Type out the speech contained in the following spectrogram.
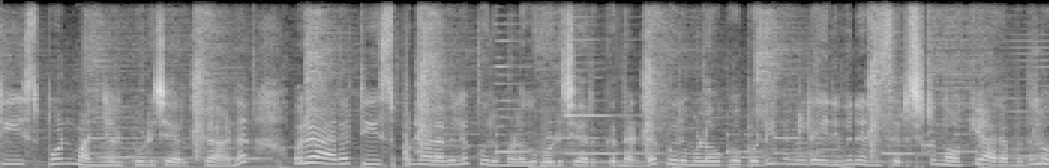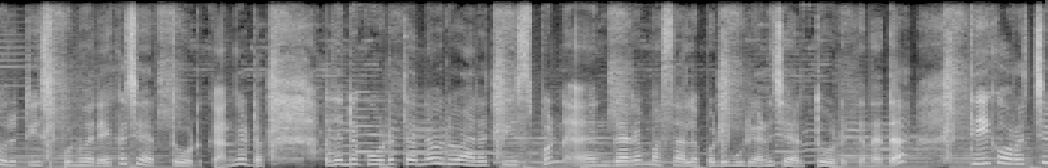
ടീസ്പൂൺ മഞ്ഞൾപ്പൊടി ചേർക്കുകയാണ്. ഒരു അര ടീസ്പൂൺ അളവിൽ കുരുമുളക് പൊടി ചേർക്കുന്നുണ്ട്. കുരുമുളക് പൊടി നിങ്ങളുടെ എരിവിനനുസരിച്ചിട്ട് നോക്കി അര മുതൽ ഒരു ടീസ്പൂൺ വരെയൊക്കെ ചേർത്ത് കൊടുക്കാം കേട്ടോ. അതിന്റെ കൂടെ തന്നെ ഒരു അര ടീസ്പൂൺ ഗരം മസാലപ്പൊടി കൂടിയാണ് ചേർത്ത് കൊടുക്കുന്നത്. തീ കുറച്ച്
